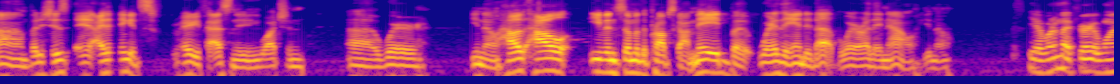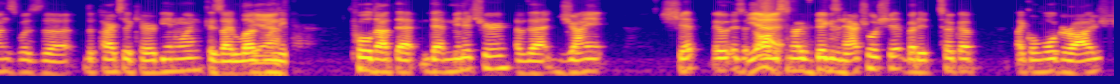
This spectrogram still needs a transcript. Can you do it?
Um, but it's just I think it's very fascinating watching uh, where you know how how even some of the props got made, but where they ended up. Where are they now? You know. Yeah, one of my favorite ones was the the Pirates of the Caribbean one because I loved Yeah. when they pulled out that that miniature of that giant ship. It was Yeah. obviously not as big as an actual ship, but it took up like a whole garage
